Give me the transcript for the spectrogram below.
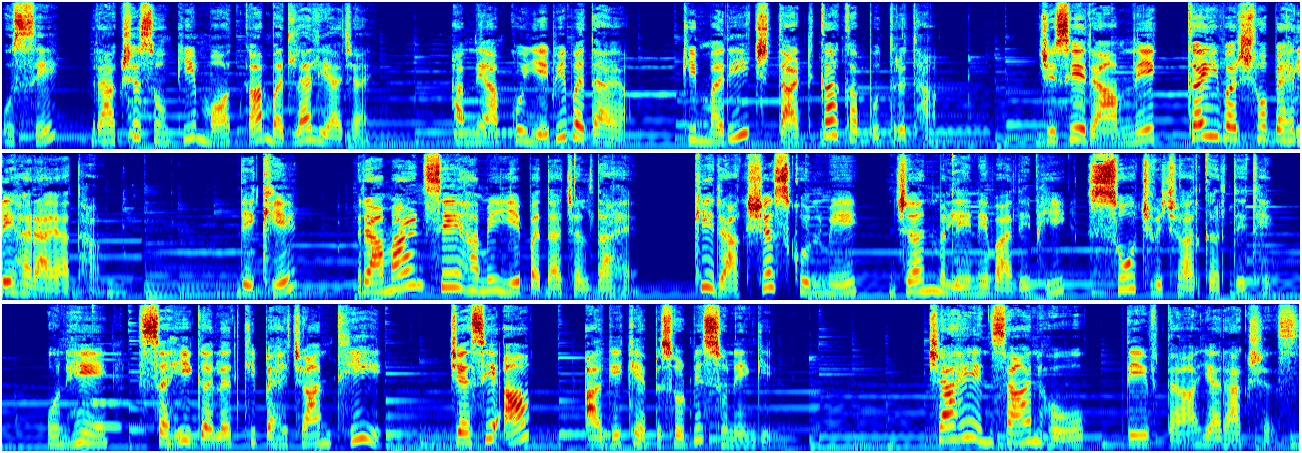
उससे राक्षसों की मौत का बदला लिया जाए हमने आपको ये भी बताया कि मरीच ताटका का पुत्र था, जिसे राम ने कई वर्षों पहले हराया था। देखिए, रामायण से हमें ये पता चलता है कि राक्षस कुल में जन्म लेने वाले भी सोच विचार करते थे। उन्हें सही गलत की पहचान थी, जैसे आप आगे के एपिसोड में सुनेंगे। चाहे इंसान हो, देवता या राक्षस,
